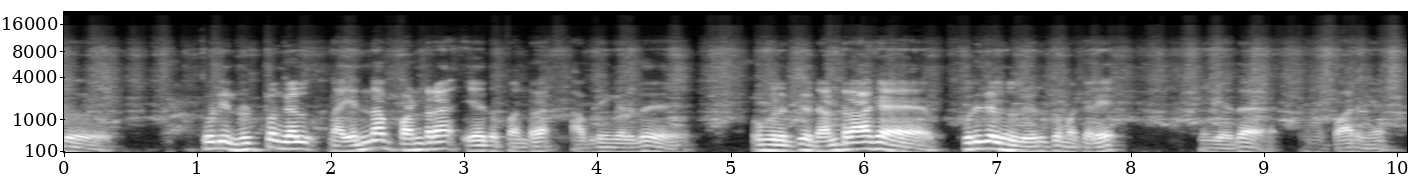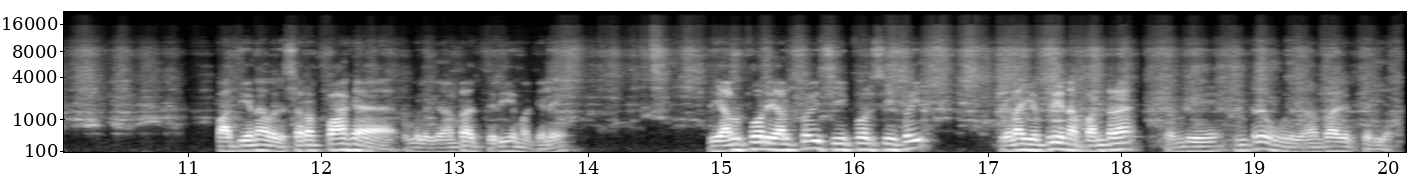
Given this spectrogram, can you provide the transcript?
ஒரு தொழில்நுட்பங்கள் நான் என்ன பண்ணுறேன் ஏது பண்ணுறேன் அப்படிங்கிறது உங்களுக்கு நன்றாக புரிதல்கள் இருக்கும் மக்களே. நீங்கள் இதை பாருங்கள் பார்த்தீங்கன்னா ஒரு சிறப்பாக உங்களுக்கு நன்றாக தெரியும் மக்களே. L four L five C four C five இதெல்லாம் எப்படி நான் பண்ணுறேன் எப்படி என்று உங்களுக்கு நன்றாக தெரியும்.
